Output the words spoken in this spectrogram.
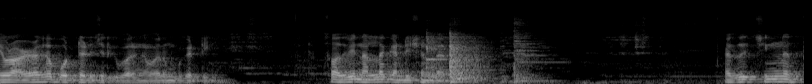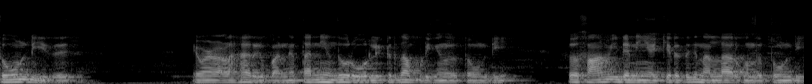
எவ்வளோ அழகாக பொட்டு அடிச்சிருக்கு பாருங்கள் வரும்பு கட்டி ஸோ அதுவே நல்ல கண்டிஷனில் இருக்குது அது சின்ன தோண்டி இது. எவ்வளோ அழகாக இருக்குது பாருங்கள் தண்ணி வந்து ஒரு ஒரு லிட்டர் தான் பிடிக்கும் அந்த தோண்டி. ஸோ சாமிகிட்ட நீங்கள் வைக்கிறதுக்கு நல்லாயிருக்கும் இந்த தோண்டி.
